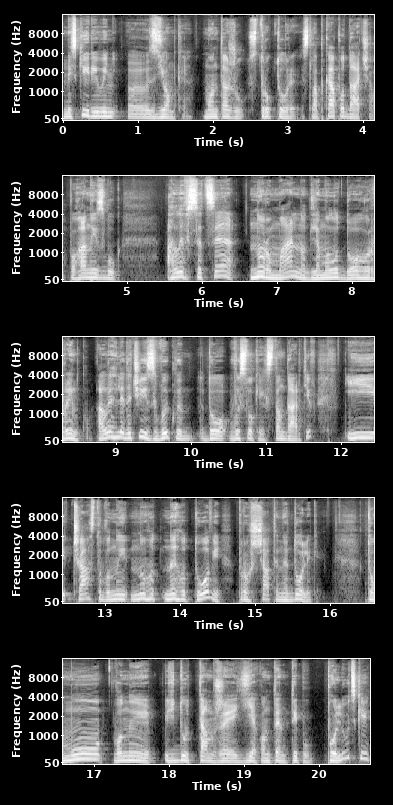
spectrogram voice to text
низький рівень е, зйомки, монтажу, структури, слабка подача, поганий звук. Але все це нормально для молодого ринку. Але глядачі звикли до високих стандартів, і часто вони не готові прощати недоліки. Тому вони йдуть там, вже є контент типу по-людськи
